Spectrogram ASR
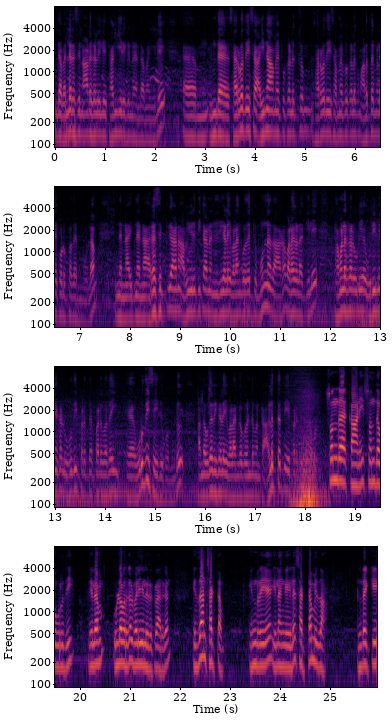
இந்த வல்லரசு நாடுகளிலே தங்கியிருக்கின்ற நிலைமையிலே இந்த சர்வதேச ஐநா அமைப்புகளுக்கும் சர்வதேச அமைப்புகளுக்கும் அழுத்தங்களை கொடுப்பதன் மூலம் இந்த ந- இந்த அரசுக்கான அபிவிருத்திக்கான நிதிகளை வழங்குவதற்கு முன்னதாக வடகிழக்கிலே தமிழர்களுடைய உரிமைகள் உறுதிப்படுத்தப்படுவதை உறுதி செய்து கொண்டு அந்த உதவிகளை வழங்க வேண்டும் என்ற அழுத்தத்தை ஏற்படுத்துகிறோம் சொந்த காணி சொந்த உறுதி நிலம் உள்ளவர்கள் வெளியில் இருக்கிறார்கள். இதுதான் சட்டம். இன்றைய இலங்கையில் சட்டம் இதுதான். இன்றைக்கு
